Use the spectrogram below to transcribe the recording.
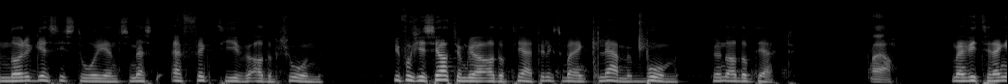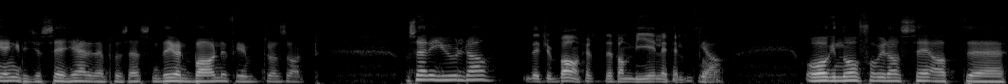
norgeshistoriens mest effektive adopsjon. Vi får ikke se at hun blir adoptert. Det er liksom bare en klem, bom, hun er adoptert. Ja. Men vi trenger egentlig ikke å se hele den prosessen. Det er jo en barnefilm, tross alt. Og så er det jul, da. Det er ikke barnefilm, det er familiefilm. Så. Ja. Og nå får vi da se at uh,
